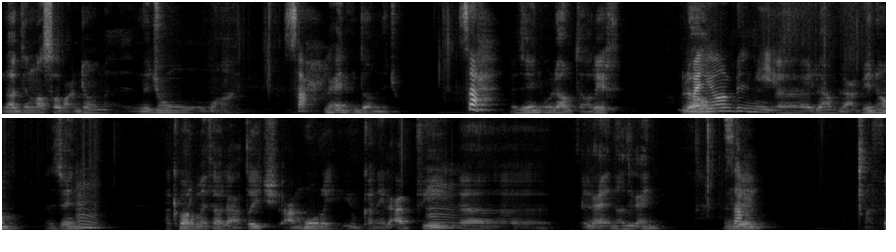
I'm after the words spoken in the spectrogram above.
نادي النصر عندهم نجوم وهاي. صح. العين عندهم نجوم. صح. زين ولهم تاريخ مليون بالمية. آه لهم لاعبينهم. زين. مم. أكبر مثال أعطيك عموري يمكن يلعب في. آه نادي العين. صح. زين. ف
